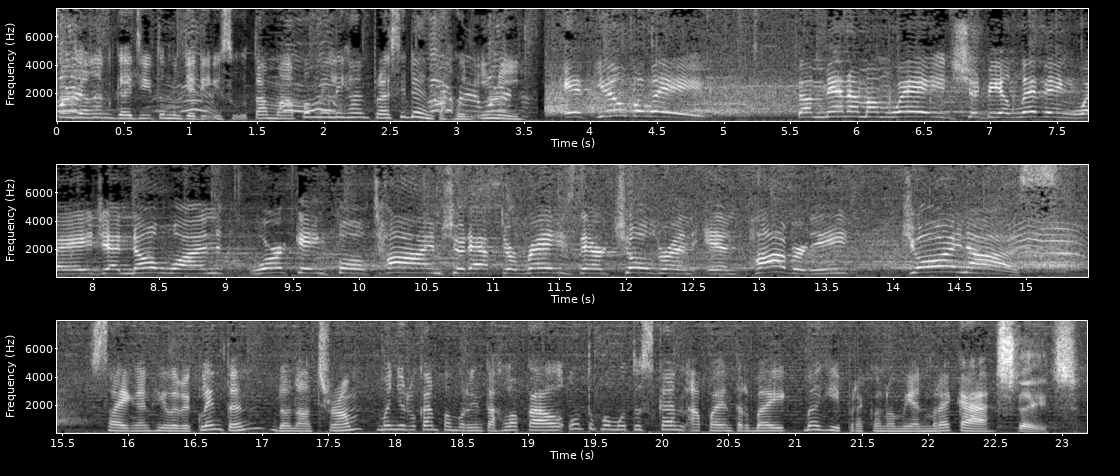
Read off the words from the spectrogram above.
Kesenjangan gaji itu menjadi isu utama pemilihan presiden tahun ini. The minimum wage should be a living wage and no one working full time should have to raise their children in poverty, join us. saingan Hillary Clinton, Donald Trump menyerukan pemerintah lokal untuk memutuskan apa yang terbaik bagi perekonomian mereka. States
